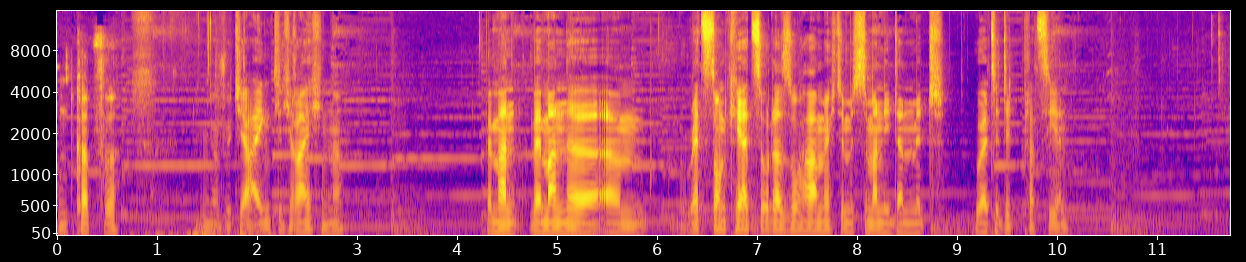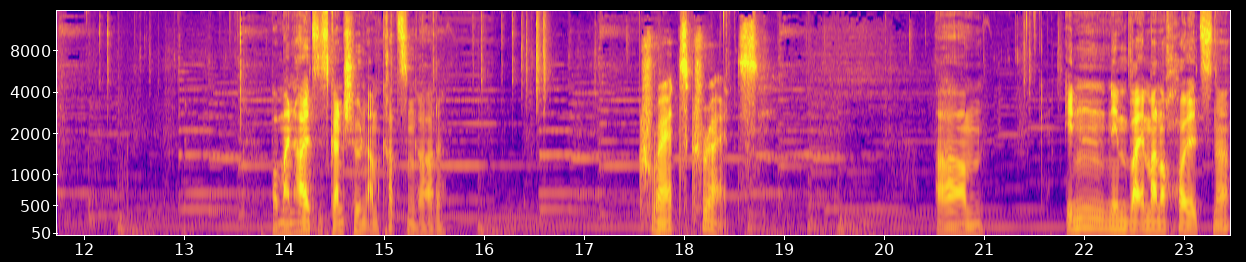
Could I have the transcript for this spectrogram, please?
Und Köpfe. Ja, wird ja eigentlich reichen, ne? Wenn man, wenn man eine ähm, Redstone-Kerze oder so haben möchte, müsste man die dann mit Welted platzieren. Boah, mein Hals ist ganz schön am Kratzen gerade. Kratz, Kratz. Ähm, innen nehmen wir immer noch Holz, ne?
